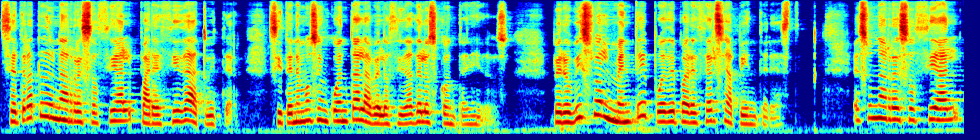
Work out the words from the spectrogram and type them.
Se trata de una red social parecida a Twitter, si tenemos en cuenta la velocidad de los contenidos, pero visualmente puede parecerse a Pinterest. Es una red social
